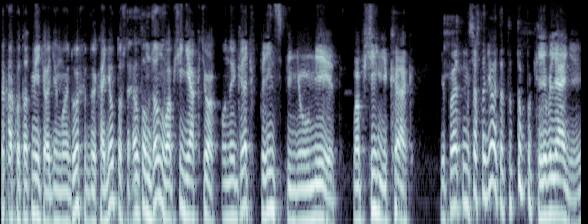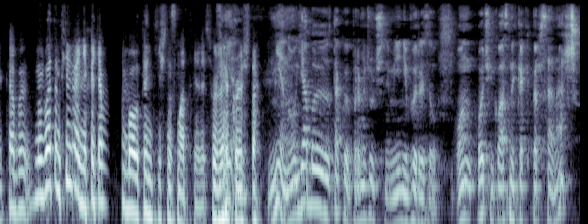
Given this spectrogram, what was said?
как вот отметил один мой друг, который ходил, то что Элтон Джон вообще не актер, он играть в принципе не умеет. Вообще никак. И поэтому все, что делают, это тупо кривляние. И как бы, ну, в этом фильме они хотя бы аутентично смотрелись. Уже кое-что. Не, ну я бы такой промежуточный мне не выразил. Он очень классный как персонаж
